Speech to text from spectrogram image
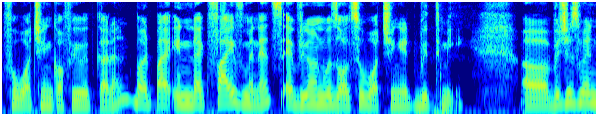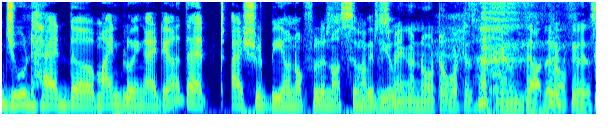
for watching Koffee with Karan. But by in like five minutes, everyone was also watching it with me, uh, which is when Jude had the mind blowing idea that I should be on Awful and Awesome I'm with just you. making a note of what is happening in the other office.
